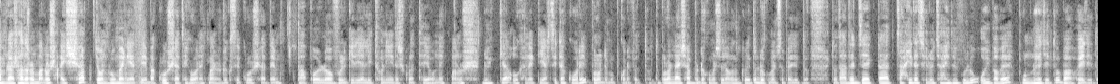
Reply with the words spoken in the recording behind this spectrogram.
আমরা সাধারণ মানুষ আইসা যেমন রোমানিয়াতে বা ক্রোশিয়া থেকে অনেক মানুষ ঢুকছে ক্রোশিয়াতে, তারপর হলো বুলগেরিয়া, লিথুনিয়া দেশগুলোতে অনেক মানুষ ঢুকিয়া ওখানে টিআরসিটা করে পোল্যান্ডে মুভ করে ফেলতো। তো পোল্যান্ডে আইসা ডকুমেন্টস আমাদের করে তো ডকুমেন্টসও পেয়ে যেত। তো তাদের যে একটা চাহিদা ছিল চাহিদাগুলো ওইভাবে পূর্ণ হয়ে যেত বা হয়ে যেত।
